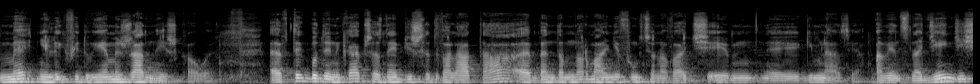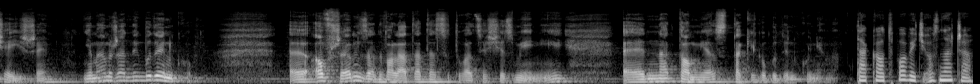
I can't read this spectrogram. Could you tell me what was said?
My nie likwidujemy żadnej szkoły. E, W tych budynkach przez najbliższe dwa lata e, będą normalnie funkcjonować y, gimnazja. A więc na dzień dzisiejszy nie mamy żadnych budynków. E, Owszem, za dwa lata ta sytuacja się zmieni, e, natomiast takiego budynku nie ma. Taka odpowiedź oznacza,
